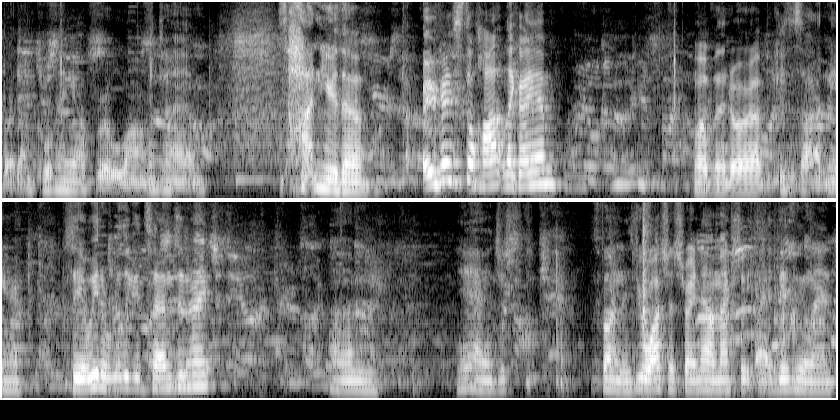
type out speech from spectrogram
But I'm cool to hang out for a long time. It's hot in here though. Are you guys still hot like I am? I'll open the door up because it's hot in here. So yeah, we had a really good time tonight. Um, yeah, it just it's fun. If you're watching this right now, I'm actually at Disneyland.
